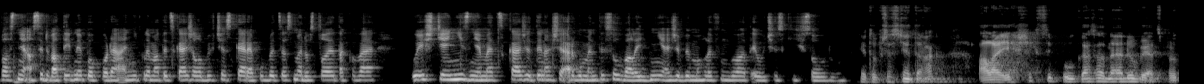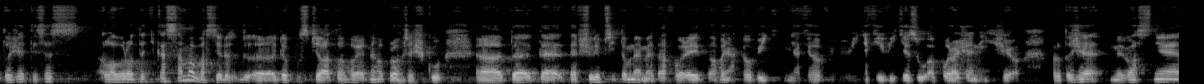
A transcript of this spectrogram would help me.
vlastně asi dva týdny po podání klimatické žaloby v České republice jsme dostali takové ujištění z Německa, že ty naše argumenty jsou validní a že by mohly fungovat i u českých soudů. Je to přesně tak, ale ještě chci poukázat na jednu věc, protože ty se Lauro teďka sama vlastně dopustila toho jednoho prohřešku, eh, té, té, té všude přítomné metafory toho nějakého, vý, nějakého nějakých vítězů a poražených, že jo? Protože my vlastně,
